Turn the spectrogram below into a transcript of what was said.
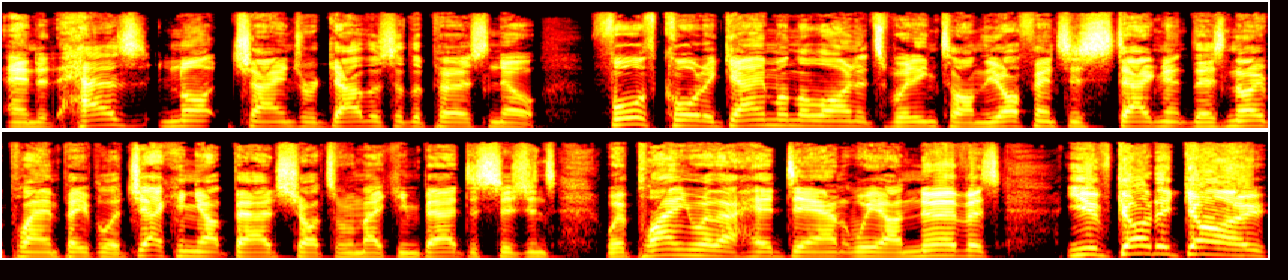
and it has not changed regardless of the personnel. Fourth quarter, game on the line, it's winning time. The offense is stagnant. There's no plan. People are jacking up bad shots. We're making bad decisions. We're playing with our head down. We are nervous. You've got to go.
